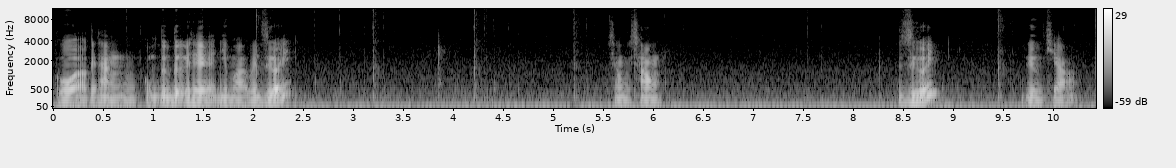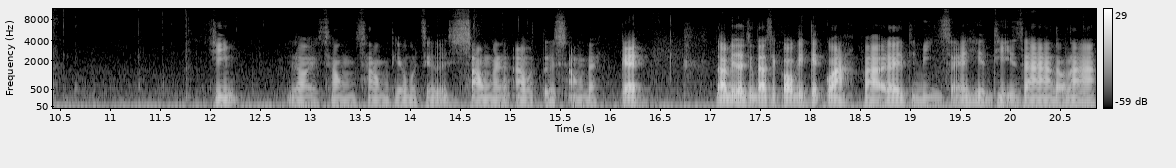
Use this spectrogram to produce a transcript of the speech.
của cái thằng cũng tương tự như thế, nhưng mà bên dưới. Song song. Dưới đường chéo chính rồi, xong xong, thiếu một chữ xong à một từ xong đây. Ok. Rồi, bây giờ chúng ta sẽ có cái kết quả. Và ở đây thì mình sẽ hiển thị ra đó là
